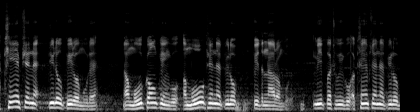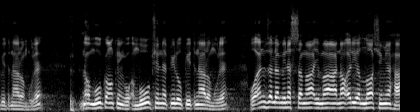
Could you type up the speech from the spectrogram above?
အခင်းအဖြစ်နဲ့ပြုလုပ်ပေးတော်မူတယ်။ နော်မိုးကောင်းကင်ကိုအမိုးအဖြစ်နဲ့ပြုလုပ်ပေးသနာတော်မူမြေပထဝီကိုအခင်းအဖြစ်နဲ့ပြုလုပ်ပေးသနာတော်မူတယ်နော်မိုးကောင်းကင်ကိုအမိုးအဖြစ်နဲ့ပြုလုပ်ပေးသနာတော်မူတယ်ဝအန်ဇလမင်ဆမာအီမာနော်အဲ့ဒီအလ္လာဟ်ရှင်မြတ်ဟာ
